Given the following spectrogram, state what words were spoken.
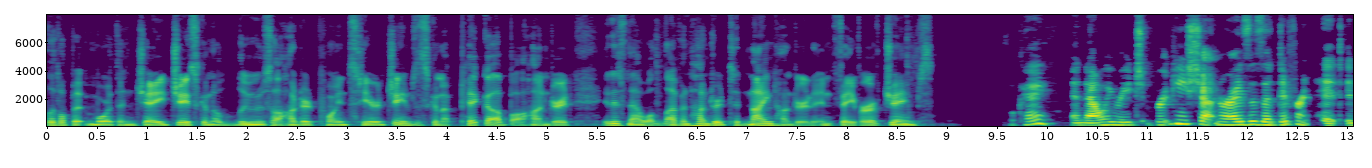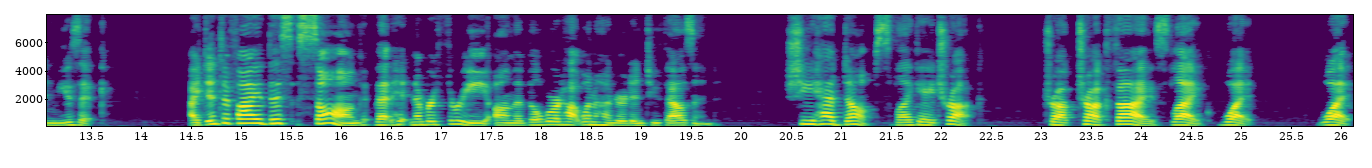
little bit more than Jay. Jay's going to lose 100 points here. James is going to pick up 100. It is now 1100 to 900 in favor of James. Okay, and now we reach Brittany Shatnerizes a different hit in music. Identify this song that hit number three on the Billboard Hot 100 in 2000. She had dumps like a truck. Truck, truck, thighs like what? What?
